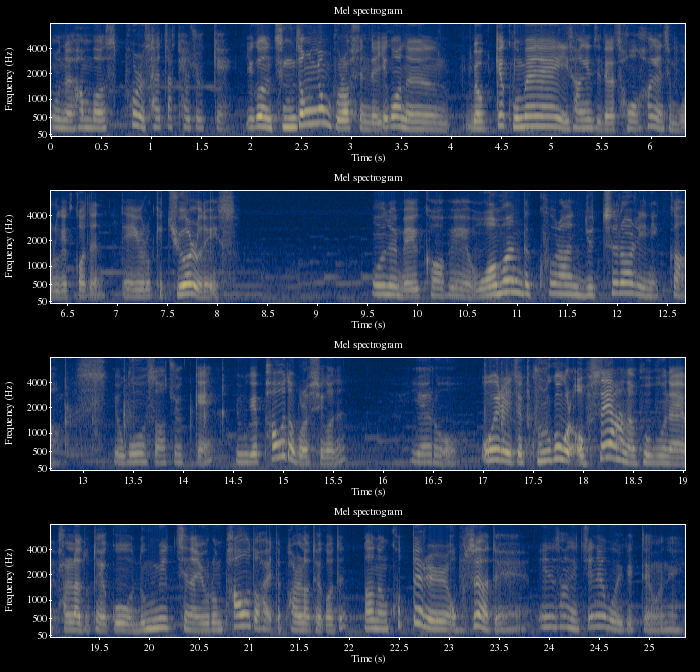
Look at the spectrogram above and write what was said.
오늘 한번 스포를 살짝 해줄게. 이거는 증정용 브러쉬인데 이거는 몇 개 구매 이상인지 내가 정확하게는 지금 모르겠거든. 근데 이렇게 dual로 돼 있어. 오늘 메이크업이 warm한 듯 cool한 neutral이니까 이거 써줄게. 이게 파우더 브러쉬거든? 얘로 오히려 이제 굴곡을 없애야 하는 부분에 발라도 되고 눈 밑이나 이런 파우더 할 때 발라도 되거든? 나는 콧대를 없애야 돼. 인상이 진해 보이기 때문에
